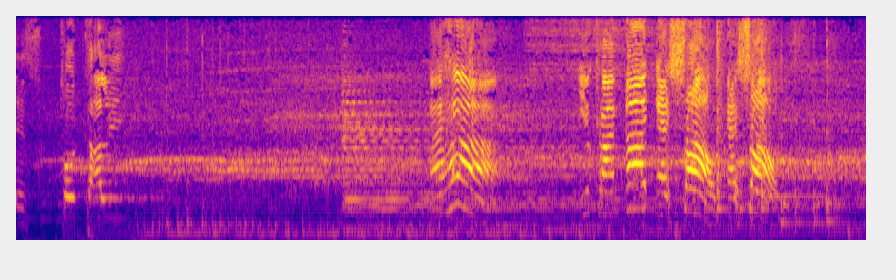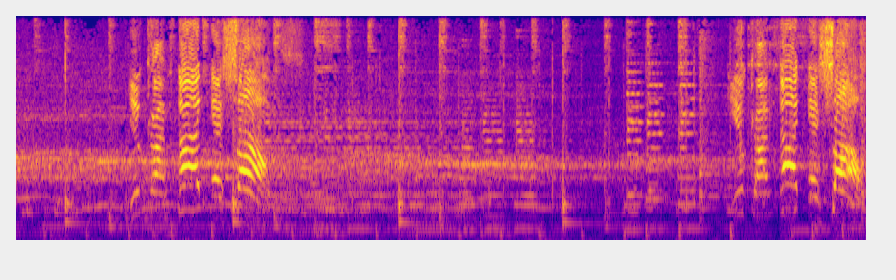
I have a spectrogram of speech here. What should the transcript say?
is totally. Aha! You can add a shout, a shout. You can add a shout. You can add a shout.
